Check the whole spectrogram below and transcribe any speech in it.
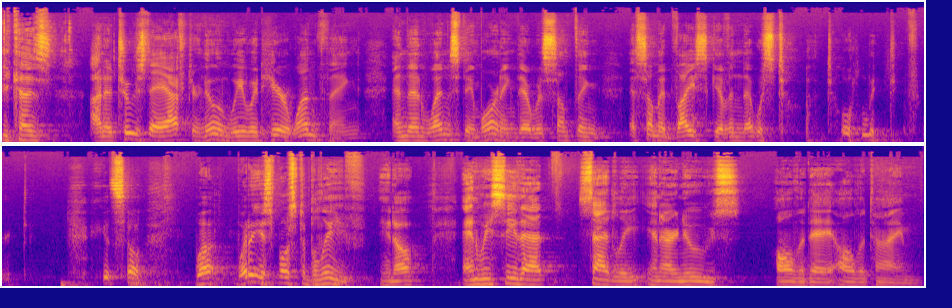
because on a Tuesday afternoon we would hear one thing, and then Wednesday morning there was something, some advice given that was totally different. so, what, what are you supposed to believe, you know? And we see that sadly in our news all the day, all the time.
